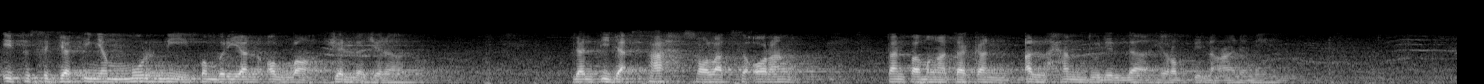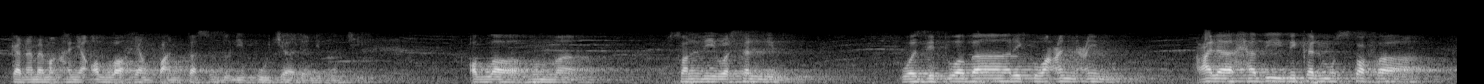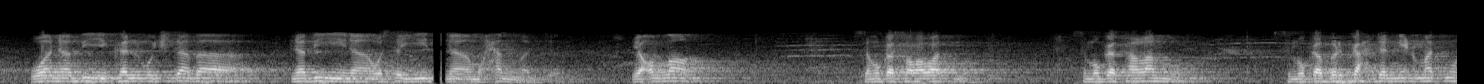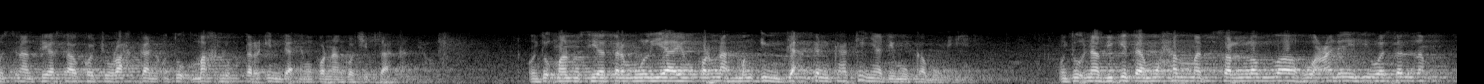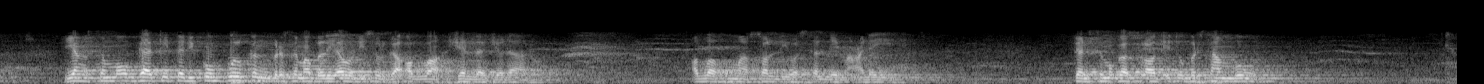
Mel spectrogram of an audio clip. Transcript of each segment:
itu sejatinya murni pemberian Allah Jalla Jalla. Dan tidak sah solat seorang tanpa mengatakan Alhamdulillahi Rabbil Alamin. Karena memang hanya Allah yang pantas untuk dipuja dan dipuji. Allahumma salli wa sallim wa zid wa barik wa an'im ala habibika al-mustafa wa nabiyyika al-mujtaba nabiyina wa sayyidina Muhammad. Ya Allah, semoga salawatmu, semoga salammu Semoga berkah dan nikmatmu senantiasa kau curahkan untuk makhluk terindah yang pernah kau ciptakan. Ya untuk manusia termulia yang pernah menginjakkan kakinya di muka bumi ini. Untuk Nabi kita Muhammad sallallahu alaihi wasallam yang semoga kita dikumpulkan bersama beliau di surga Allah Jalla Jalaluh. Allahumma salli wa sallim alaihi. Dan semoga salat itu bersambung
